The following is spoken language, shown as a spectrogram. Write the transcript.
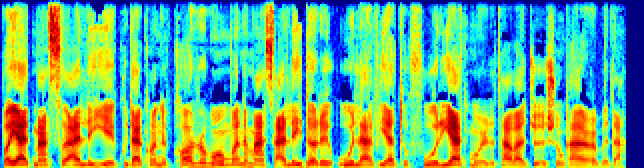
باید مسئله کودکان کار رو به عنوان مسئله داره اولویت و فوریت مورد توجهشون قرار بدن.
